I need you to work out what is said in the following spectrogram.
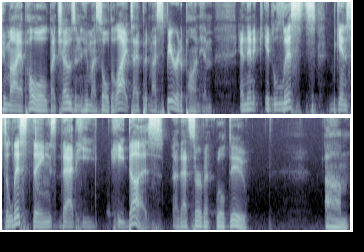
whom I uphold, my chosen, and whom my soul delights. I have put my spirit upon him. And then it, it lists, begins to list things that he he does, uh, that servant will do. Um,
